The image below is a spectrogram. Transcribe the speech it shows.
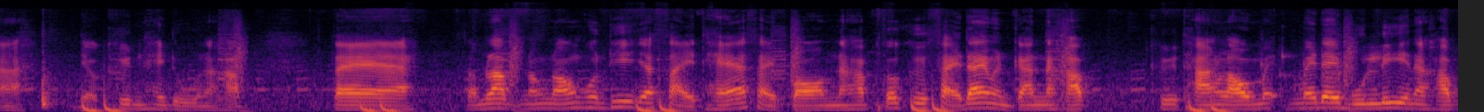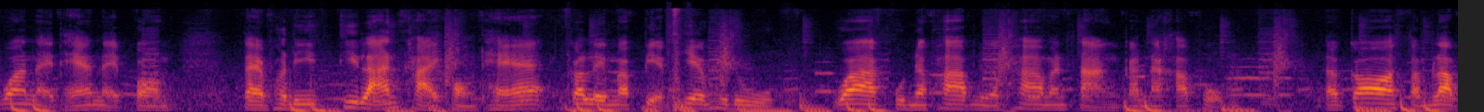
อะ เดี๋ยวขึ้นให้ดูนะครับ แต่สำหรับน้องๆ คนที่จะใส่แท้ใส่ปลอมนะครับ ก็คือใส่ได้เหมือนกันนะครับ คือทางเราไม่ไม่ได้บูลลี่นะครับว่าไหนแท้ไหนปลอม แต่พอดีที่ร้านขายของแท้ก็เลยมาเปรียบเทียบให้ดูว่าคุณภาพเนื้อผ้ามันต่างกันนะครับผมแล้วก็สำหรับ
